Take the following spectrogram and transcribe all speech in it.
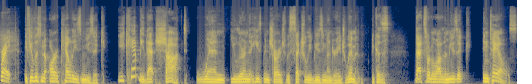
Right. If you listen to R. Kelly's music, you can't be that shocked when you learn that he's been charged with sexually abusing underage women because that's what a lot of the music entails.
